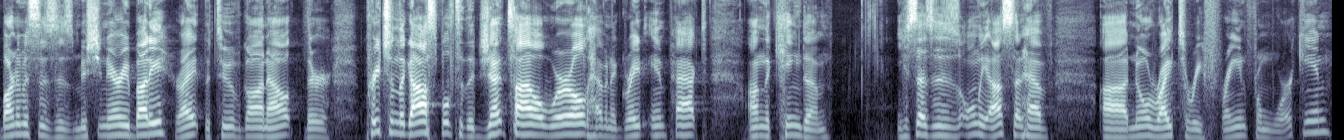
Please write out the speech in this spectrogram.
Barnabas is his missionary buddy, right? The two have gone out. They're preaching the gospel to the Gentile world, having a great impact on the kingdom. He says, It is only us that have uh, no right to refrain from working.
